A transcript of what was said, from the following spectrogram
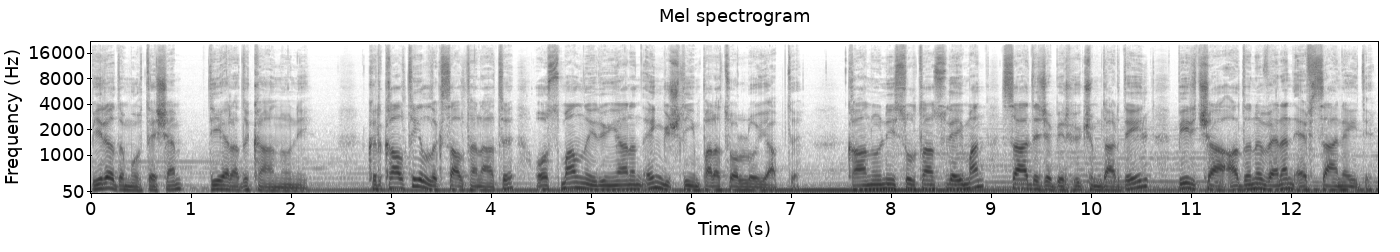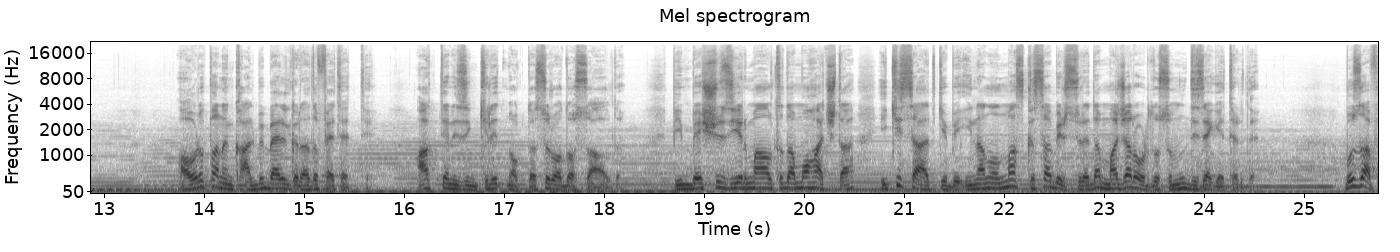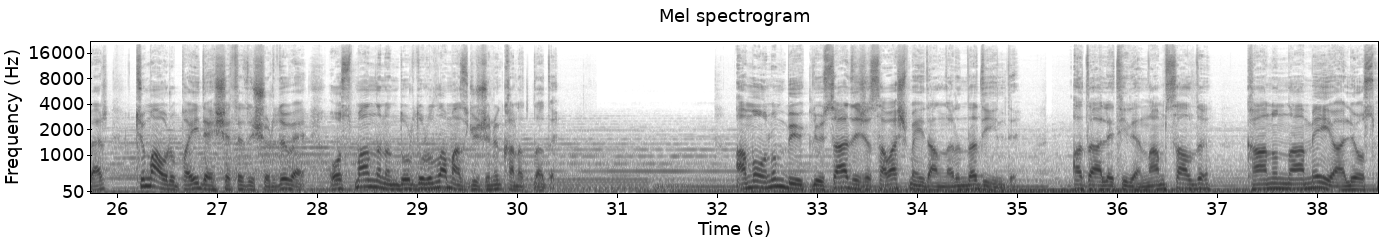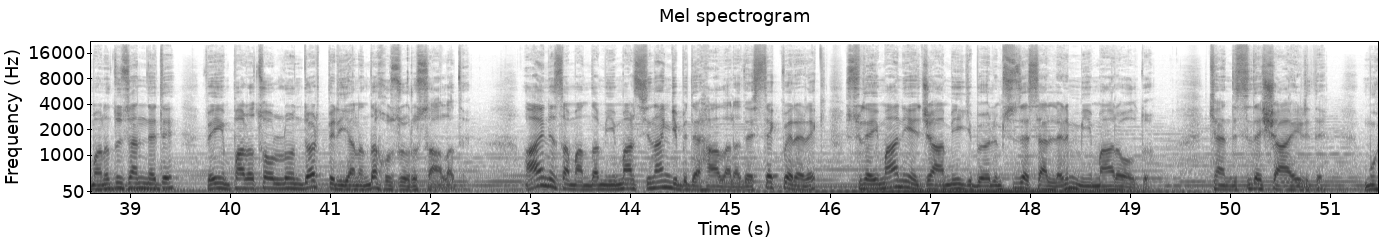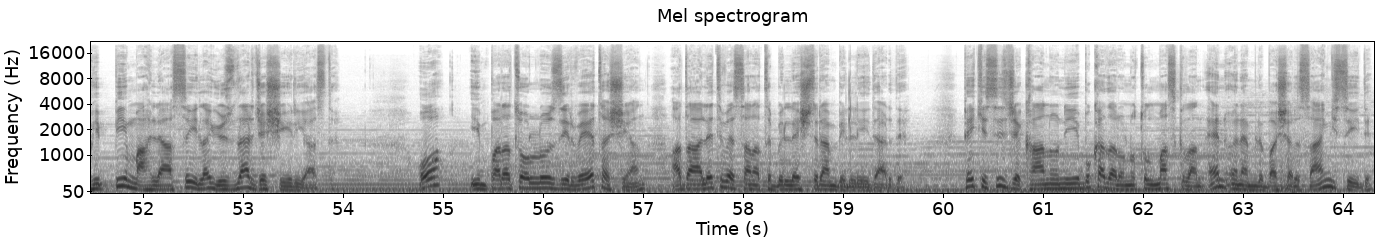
Bir adı muhteşem, diğer adı kanuni. 46 yıllık saltanatı Osmanlı'yı dünyanın en güçlü imparatorluğu yaptı. Kanuni Sultan Süleyman sadece bir hükümdar değil, bir çağ adını veren efsaneydi. Avrupa'nın kalbi Belgrad'ı fethetti. Akdeniz'in kilit noktası Rodos'u aldı. 1526'da Mohaç'ta 2 saat gibi inanılmaz kısa bir sürede Macar ordusunu dize getirdi. Bu zafer tüm Avrupa'yı dehşete düşürdü ve Osmanlı'nın durdurulamaz gücünü kanıtladı. Ama onun büyüklüğü sadece savaş meydanlarında değildi. Adaletiyle nam saldı, kanunname-i Ali Osman'ı düzenledi ve imparatorluğun dört bir yanında huzuru sağladı. Aynı zamanda Mimar Sinan gibi dehalara destek vererek Süleymaniye Camii gibi ölümsüz eserlerin mimarı oldu. Kendisi de şairdi. Muhibbi mahlasıyla yüzlerce şiir yazdı. O, imparatorluğu zirveye taşıyan, adaleti ve sanatı birleştiren bir liderdi. Peki sizce Kanuni'yi bu kadar unutulmaz kılan en önemli başarısı hangisiydi?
